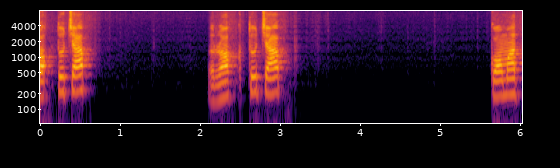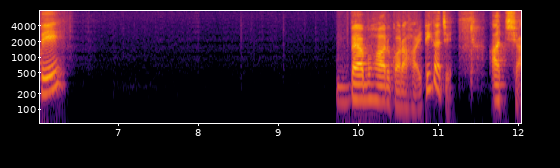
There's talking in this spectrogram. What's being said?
রক্তচাপ রক্তচাপ কমাতে ব্যবহার করা হয়, ঠিক আছে? আচ্ছা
